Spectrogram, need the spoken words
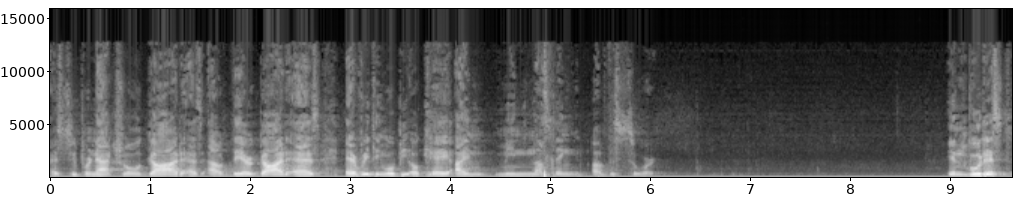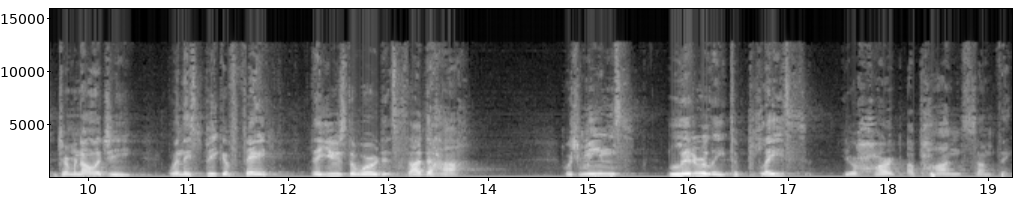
as supernatural, God as out there, God as everything will be okay, I mean nothing of the sort. In Buddhist terminology, when they speak of faith, they use the word sadha, which means literally to place your heart upon something.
